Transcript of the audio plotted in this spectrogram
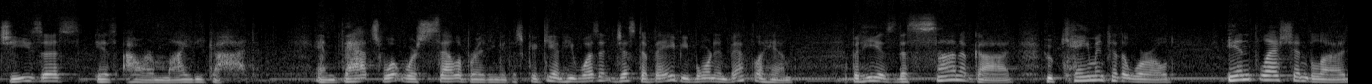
Jesus is our mighty God. And that's what we're celebrating at this. Again, he wasn't just a baby born in Bethlehem but he is the Son of God who came into the world in flesh and blood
